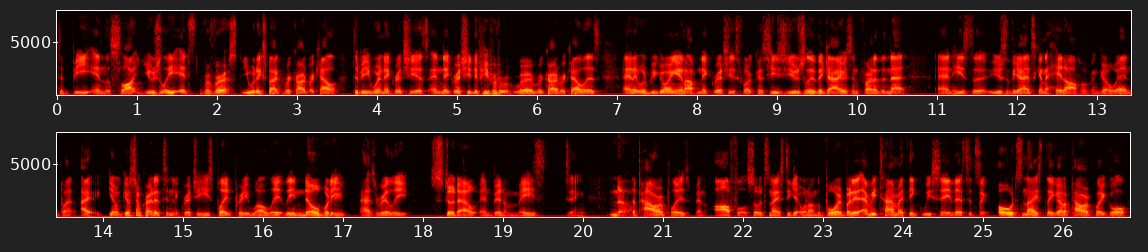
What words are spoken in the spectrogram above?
to be in the slot. Usually it's reversed. You would expect Rickard Rakell to be where Nick Ritchie is, and Nick Ritchie to be where Rickard Rakell is, and it would be going in off Nick Ritchie's foot because he's usually the guy who's in front of the net. And he's the usually the guy that's going to hit off of and go in. But I, you know, give some credit to Nick Ritchie. He's played pretty well lately. Nobody has really stood out and been amazing No, the power play has been awful, so it's nice to get one on the board. But every time I think we say this, it's like, oh, it's nice they got a power play goal.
